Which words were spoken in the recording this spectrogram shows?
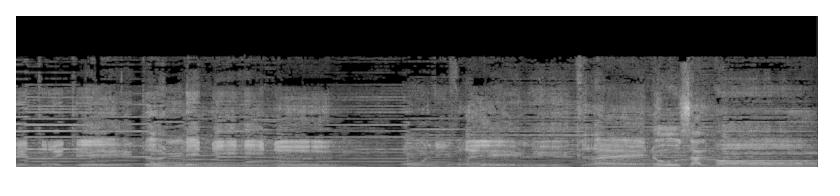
les traités de Lénine ont livré l'Ukraine aux Allemands.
